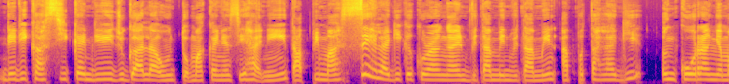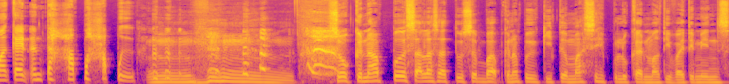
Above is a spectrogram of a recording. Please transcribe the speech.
dedikasikan diri jugalah untuk makan yang sihat ni. Tapi masih lagi kekurangan vitamin-vitamin. Apatah lagi, engkorang yang makan entah apa-apa. Hmm. So kenapa salah satu sebab kenapa kita masih perlukan multivitamins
